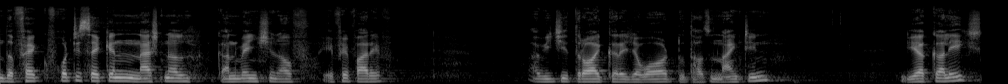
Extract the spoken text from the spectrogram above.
On the 42nd National Convention of FFRF, Avijit Roy Courage Award 2019. Dear colleagues,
